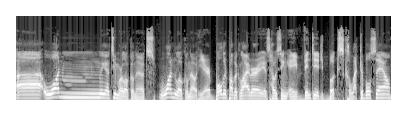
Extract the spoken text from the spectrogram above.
Uh, one, we got two more local notes. One local note here: Boulder Public Library is hosting a vintage books collectible sale.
